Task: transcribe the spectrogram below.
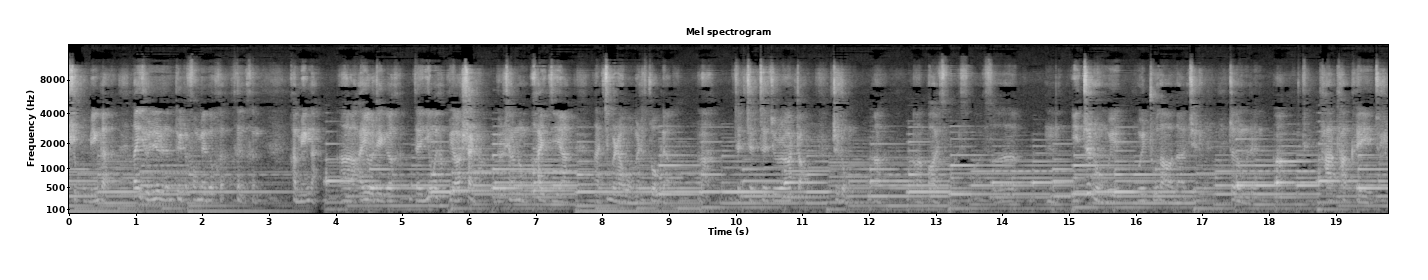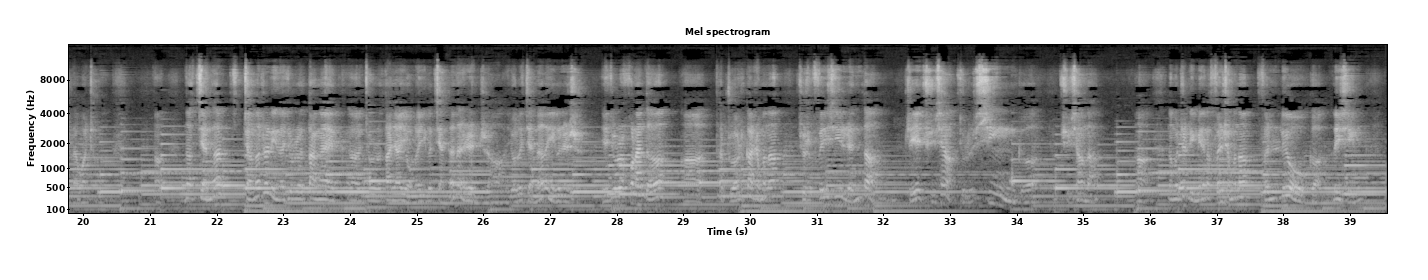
是不敏感的，但有些人对这方面都很很很很敏感啊。还有这个，对，因为他比较擅长，比如像这种会计啊啊，基本上我们是做不了的啊。这这这就是要找这种啊啊，不好意思不好意思不好意思，嗯，以这种为为主导的这种这种人啊，他他可以就是来完成的啊。那简单讲到这里呢，就是大概呃，就是大家有了一个简单的认知啊，有了简单的一个认识，也就是霍兰德。主要是干什么呢？就是分析人的职业取向，就是性格取向的啊。那么这里面呢分什么呢？分六个类型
